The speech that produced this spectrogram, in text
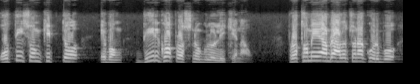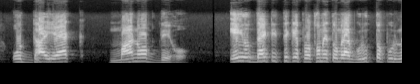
অতি সংক্ষিপ্ত এবং দীর্ঘ প্রশ্নগুলো লিখে নাও। প্রথমে আমরা আলোচনা করব অধ্যায় এক, মানব দেহ। এই অধ্যায়টির থেকে প্রথমে তোমরা গুরুত্বপূর্ণ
